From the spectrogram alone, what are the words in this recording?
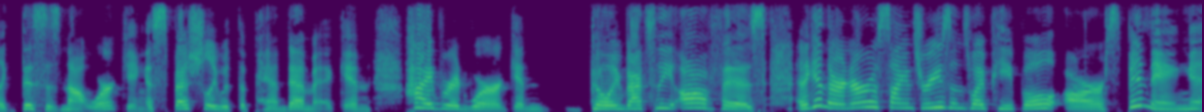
like this is not working especially with the pandemic and hybrid work and going back to the office. And again there are neuroscience reasons why people are spinning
